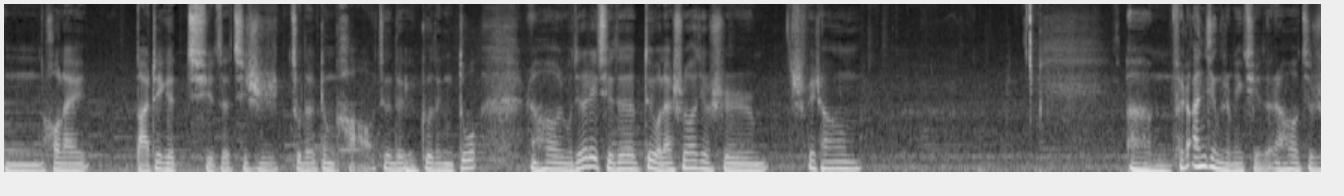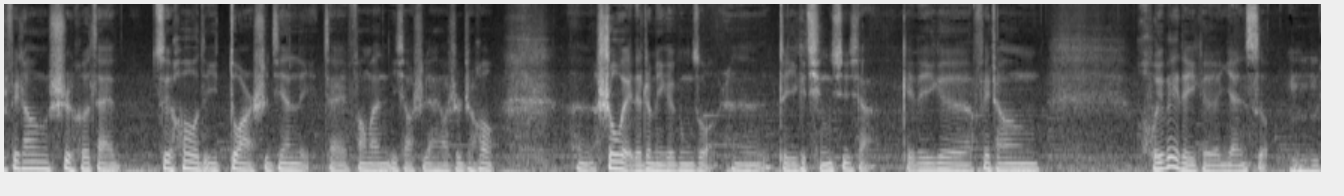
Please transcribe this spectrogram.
嗯后来把这个曲子其实做得更好，做得做得更多。然后我觉得这曲子对我来说就是是非常。嗯，非常安静的这么一个曲子，然后就是非常适合在最后的一段时间里，在放完一小时、两小时之后，嗯，收尾的这么一个工作，嗯，这一个情绪下给的一个非常回味的一个颜色。嗯，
